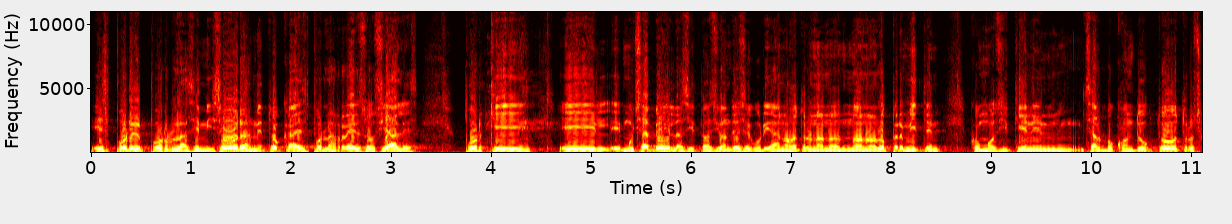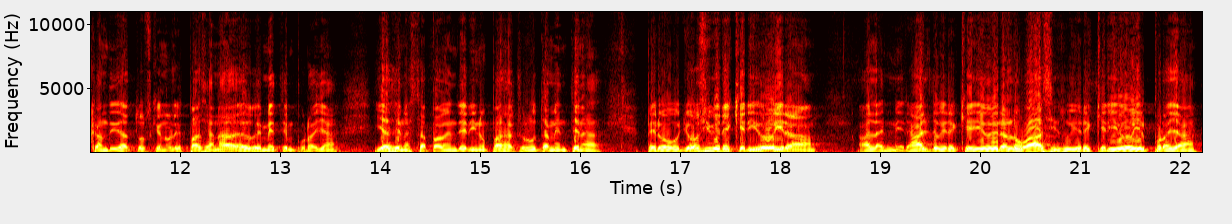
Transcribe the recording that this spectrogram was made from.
es por, por las emisoras, me toca es por las redes sociales, porque eh, muchas veces la situación de seguridad nosotros no, no, no, nos lo permiten, como si tienen salvoconducto otros candidatos que no les pasa nada, ellos se meten por allá y hacen hasta para vender y no pasa absolutamente nada. Pero yo si hubiera querido ir a, a la Esmeralda, hubiera querido ir al Oasis, hubiera querido ir por allá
